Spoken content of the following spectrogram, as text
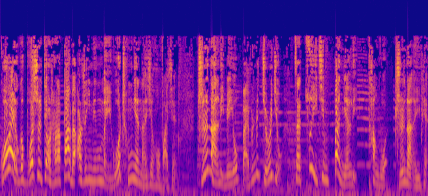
国外有个博士调查了八百二十一名美国成年男性后发现，直男里面有百分之九十九在最近半年里看过直男 A 片。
